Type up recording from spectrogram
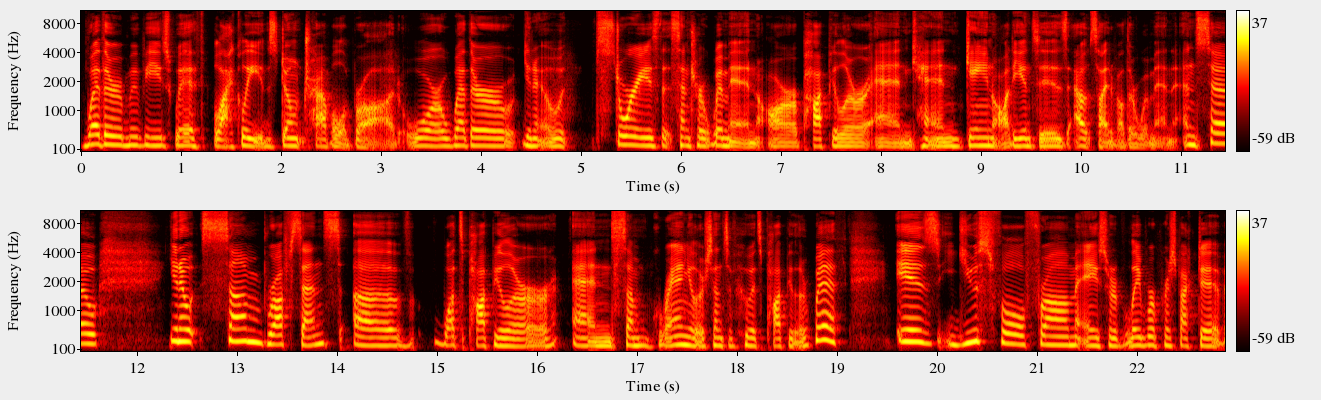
whether movies with black leads don't travel abroad or whether, you know, stories that center women are popular and can gain audiences outside of other women. And so, you know, some rough sense of what's popular and some granular sense of who it's popular with is useful from a sort of labor perspective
